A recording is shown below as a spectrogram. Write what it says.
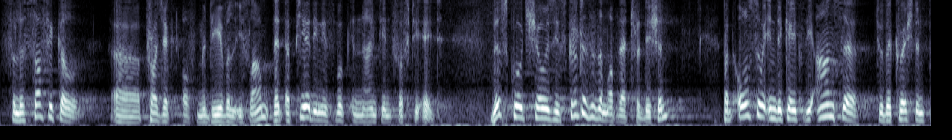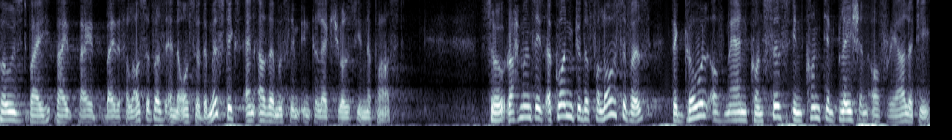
philosophical uh, project of medieval Islam that appeared in his book in 1958. This quote shows his criticism of that tradition, but also indicates the answer to the question posed by, by, by, by the philosophers and also the mystics and other Muslim intellectuals in the past. So Rahman says, according to the philosophers, the goal of man consists in contemplation of reality,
